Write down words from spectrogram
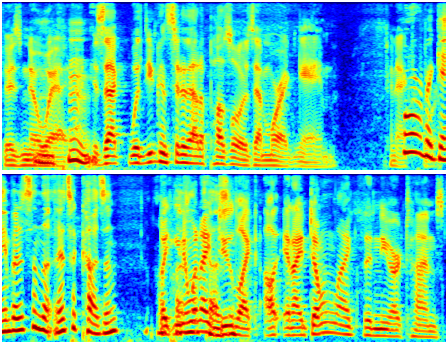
There's no way. Mm-hmm. Is that would you consider that a puzzle or is that more a game? Connect More of a game, but it's in the it's a cousin. a But you know what I do like, I'll, and I don't like the New York Times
